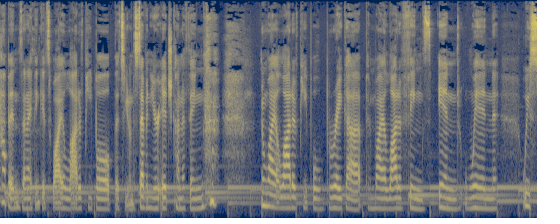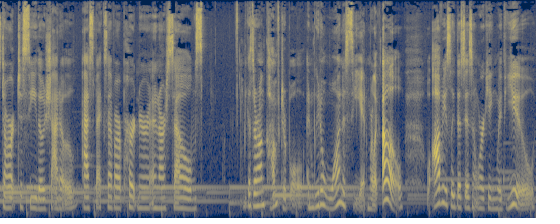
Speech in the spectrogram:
happens. And I think it's why a lot of people, that's, you know, the seven year itch kind of thing, and why a lot of people break up and why a lot of things end when we start to see those shadow aspects of our partner and ourselves because they're uncomfortable and we don't want to see it. And we're like, oh, well, obviously this isn't working with you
